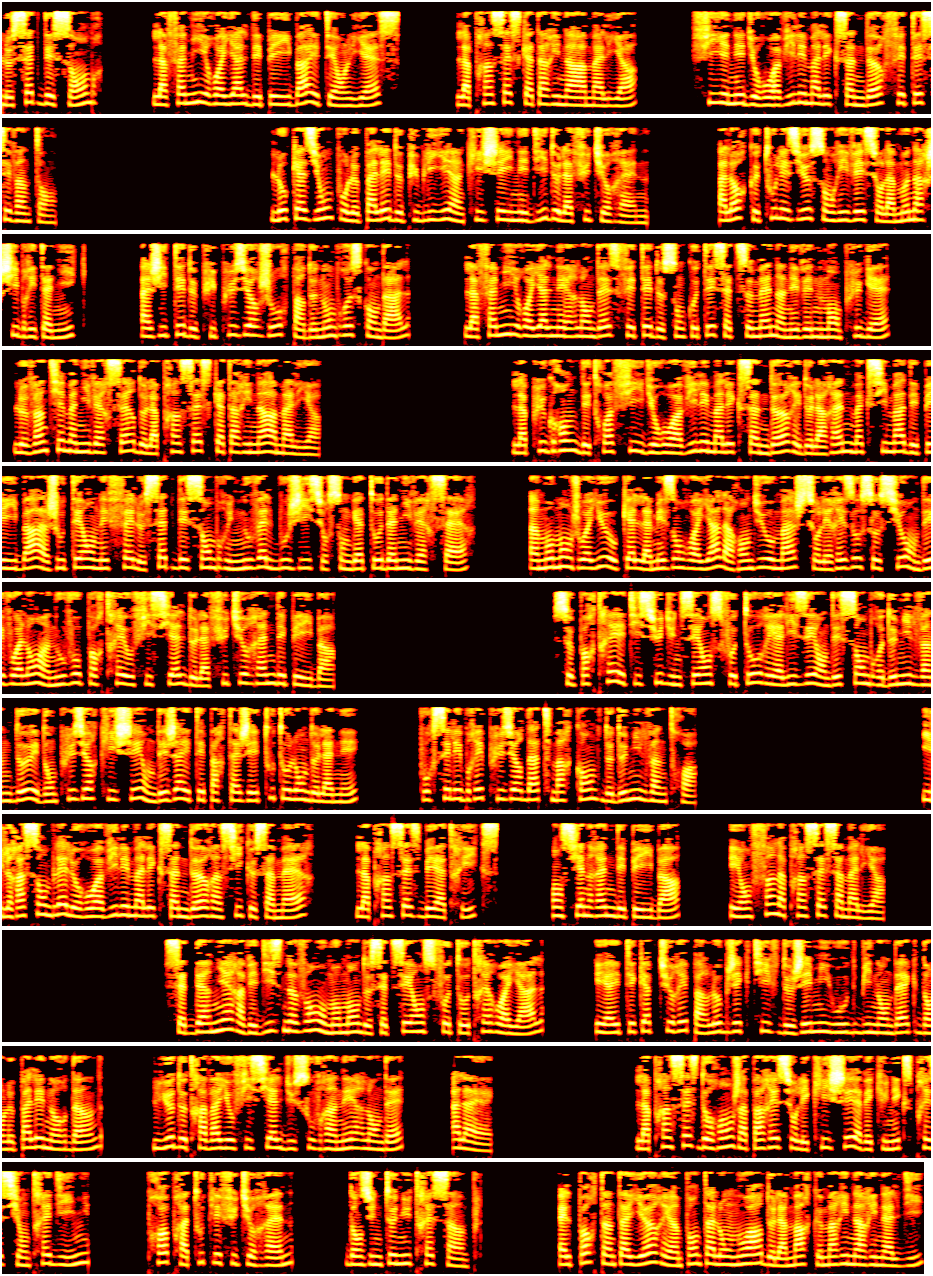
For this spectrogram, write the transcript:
Le 7 décembre, la famille royale des Pays-Bas était en liesse. La princesse Katharina Amalia, fille aînée du roi Willem-Alexander fêtait ses 20 ans. L'occasion pour le palais de publier un cliché inédit de la future reine. Alors que tous les yeux sont rivés sur la monarchie britannique, agitée depuis plusieurs jours par de nombreux scandales, la famille royale néerlandaise fêtait de son côté cette semaine un événement plus gai, le 20e anniversaire de la princesse Katharina Amalia. La plus grande des trois filles du roi Willem-Alexander et de la reine Maxima des Pays-Bas ajoutait en effet le 7 décembre une nouvelle bougie sur son gâteau d'anniversaire, un moment joyeux auquel la maison royale a rendu hommage sur les réseaux sociaux en dévoilant un nouveau portrait officiel de la future reine des Pays-Bas. Ce portrait est issu d'une séance photo réalisée en décembre 2022 et dont plusieurs clichés ont déjà été partagés tout au long de l'année, pour célébrer plusieurs dates marquantes de 2023. Il rassemblait le roi Willem-Alexander ainsi que sa mère, la princesse Béatrix, ancienne reine des Pays-Bas, et enfin la princesse Amalia. Cette dernière avait 19 ans au moment de cette séance photo très royale, et a été capturé par l'objectif de Jamie Wood Binandek dans le palais Nord d'Inde, lieu de travail officiel du souverain néerlandais, à La Haye. La princesse d'Orange apparaît sur les clichés avec une expression très digne, propre à toutes les futures reines, dans une tenue très simple. Elle porte un tailleur et un pantalon noir de la marque Marina Rinaldi,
